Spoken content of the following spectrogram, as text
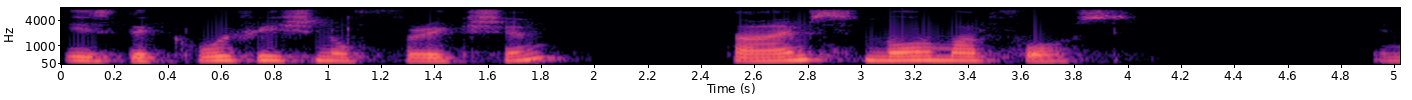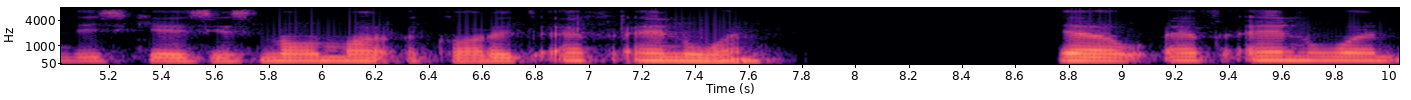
is the coefficient of friction times normal force. In this case is normal, I call it Fn1. Now Fn1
